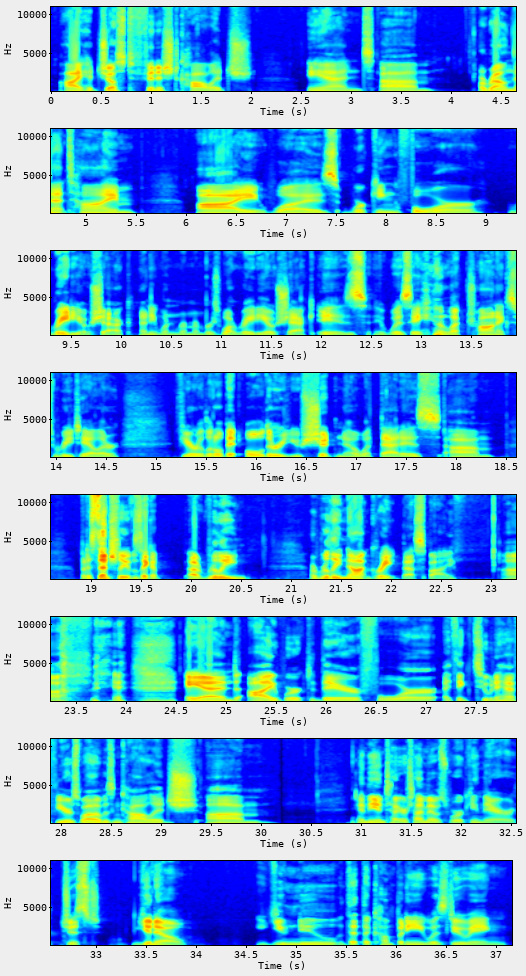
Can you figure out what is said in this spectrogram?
I had just finished college, and um, around that time, I was working for Radio Shack. Anyone remembers what Radio Shack is? It was a electronics retailer. If you're a little bit older, you should know what that is. Um, but essentially, it was like a, a really, a really not great Best Buy. Uh, and I worked there for I think two and a half years while I was in college. Um, and the entire time I was working there, just you know, you knew that the company was doing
